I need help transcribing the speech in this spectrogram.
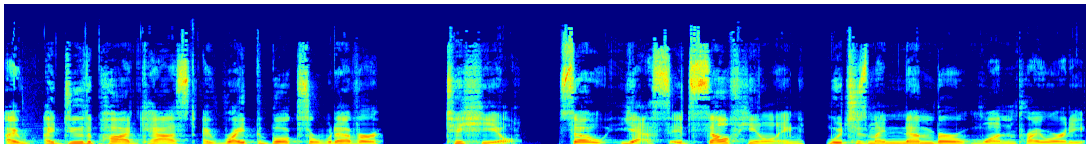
I, I do the podcast, I write the books or whatever to heal. So, yes, it's self healing, which is my number one priority.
